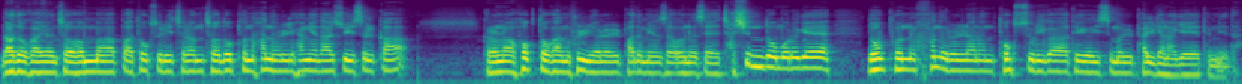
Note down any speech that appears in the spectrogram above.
나도 과연 저 엄마 아빠 독수리처럼 저 높은 하늘을 향해 날 수 있을까? 그러나 혹독한 훈련을 받으면서 어느새 자신도 모르게 높은 하늘을 나는 독수리가 되어 있음을 발견하게 됩니다.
